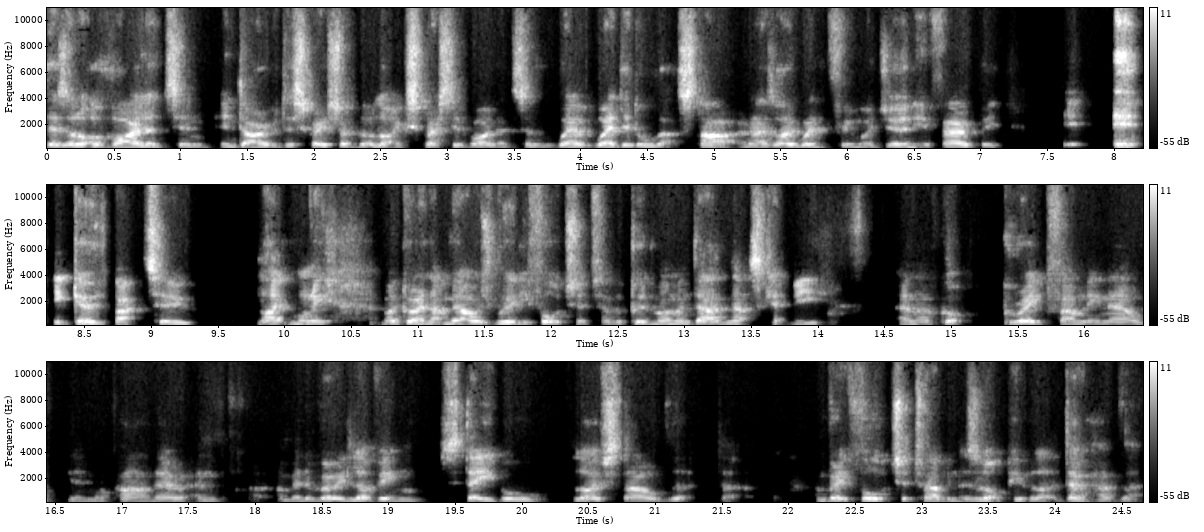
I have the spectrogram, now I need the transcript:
there's a lot of violence in in Diary of a Disgrace, a lot of expressive violence, and where where did all that start? And as I went through my journey of therapy, it, it goes back to like my my growing up. I mean, I was really fortunate to have a good mum and dad, and that's kept me. And I've got great family now in my partner, and I'm in a very loving, stable lifestyle that, that I'm very fortunate to have. And there's a lot of people that don't have that,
